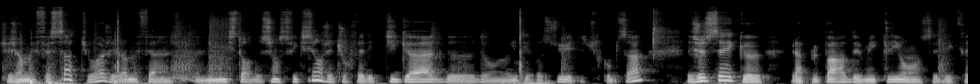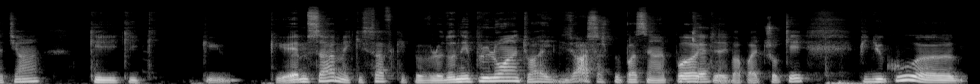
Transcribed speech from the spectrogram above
j'ai jamais fait ça, tu vois. J'ai jamais fait un- une histoire de science-fiction. J'ai toujours fait des petits gags de, dans idées reçues et des trucs comme ça. Et je sais que la plupart de mes clients, c'est des chrétiens qui, qui, qui, qui, aiment ça, mais qui savent qu'ils peuvent le donner plus loin, tu vois. Ils disent, ah, ça, je peux passer à un pote, Ok. il va pas être choqué. Puis du coup, euh,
